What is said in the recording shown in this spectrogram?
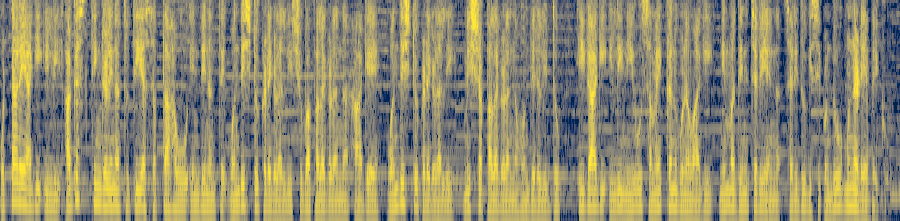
ಒಟ್ಟಾರೆಯಾಗಿ ಇಲ್ಲಿ ಆಗಸ್ಟ್ ತಿಂಗಳಿನ ತೃತೀಯ ಸಪ್ತಾಹವು ಎಂದಿನಂತೆ ಒಂದಿಷ್ಟು ಕಡೆಗಳಲ್ಲಿ ಶುಭ ಫಲಗಳನ್ನು ಹಾಗೆ ಒಂದಿಷ್ಟು ಕಡೆಗಳಲ್ಲಿ ಮಿಶ್ರ ಫಲಗಳನ್ನು ಹೊಂದಿರಲಿದ್ದು, ಹೀಗಾಗಿ ಇಲ್ಲಿ ನೀವು ಸಮಯಕ್ಕನುಗುಣವಾಗಿ ನಿಮ್ಮ ದಿನಚರಿಯನ್ನು ಸರಿದೂಗಿಸಿಕೊಂಡು ಮುನ್ನಡೆಯಬೇಕು.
